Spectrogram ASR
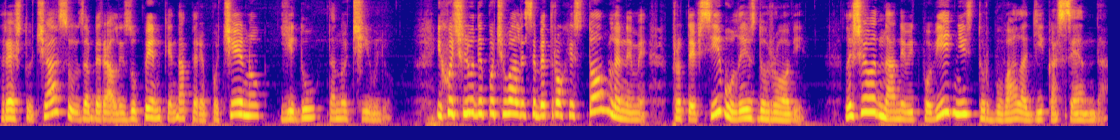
решту часу забирали зупинки на перепочинок, їду та ночівлю. І хоч люди почували себе трохи стомленими, проте всі були здорові. Лише одна невідповідність турбувала Діка Сенда.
